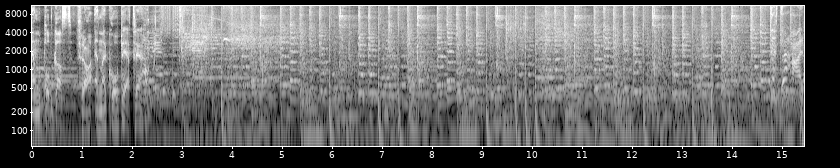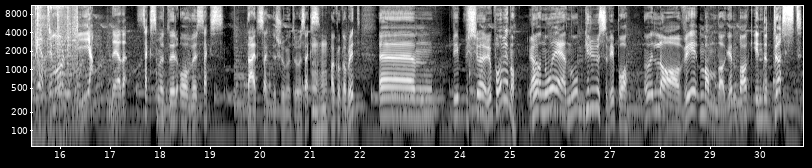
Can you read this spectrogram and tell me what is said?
En podkast fra NRK P3. Dette er P3 Morgen. Ja, det er det. Seks minutter over seks. Der, sju minutter over seks har klokka blitt. Eh, vi kjører jo på, vi nå. Nå, nå, er, nå gruser vi på. Nå lar vi mandagen bak in the dust.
